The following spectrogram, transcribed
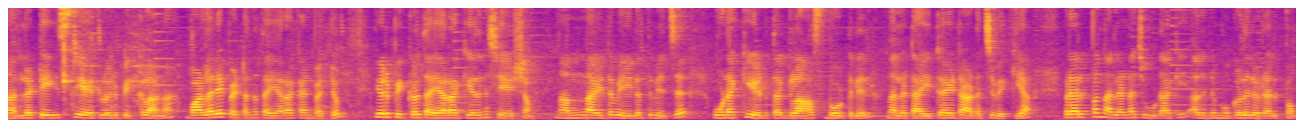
നല്ല ടേസ്റ്റി ആയിട്ടുള്ളൊരു പിക്കിളാണ് വളരെ പെട്ടെന്ന് തയ്യാറാക്കാൻ പറ്റും. ഈ ഒരു പിക്കിൾ തയ്യാറാക്കിയതിന് ശേഷം നന്നായിട്ട് വെയിലത്ത് വെച്ച് ഉണക്കിയെടുത്ത ഗ്ലാസ് ബോട്ടിലിൽ നല്ല ടൈറ്റായിട്ട് അടച്ച് വെക്കുക. ഒരല്പം നല്ലെണ്ണ ചൂടാക്കി അതിന്റെ മുകളിൽ ഒരല്പം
